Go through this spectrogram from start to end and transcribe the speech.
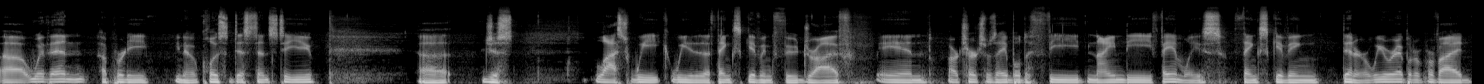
uh, within a pretty you know close distance to you. Uh, just last week we did a Thanksgiving food drive, and our church was able to feed 90 families Thanksgiving dinner. We were able to provide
